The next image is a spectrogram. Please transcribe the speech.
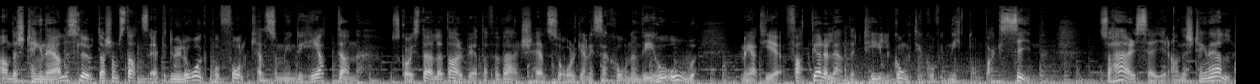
Anders Tegnell slutar som statsepidemiolog på Folkhälsomyndigheten och ska istället arbeta för Världshälsoorganisationen WHO med att ge fattigare länder tillgång till covid-19-vaccin. Så här säger Anders Tegnell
